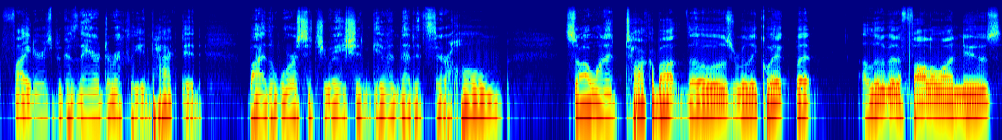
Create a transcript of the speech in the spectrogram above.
fighters because they are directly impacted by the war situation, given that it's their home. So I want to talk about those really quick, but a little bit of follow on news.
